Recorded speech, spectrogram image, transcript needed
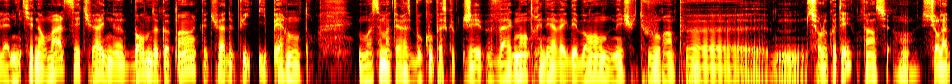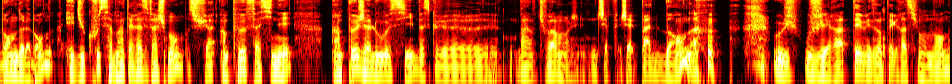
l'amitié normale, c'est tu as une bande de copains que tu as depuis hyper longtemps. Moi, ça m'intéresse beaucoup parce que j'ai vaguement traîné avec des bandes, mais je suis toujours un peu euh, sur le côté, enfin sur, sur la bande de la bande. Et du coup, ça m'intéresse vachement parce que je suis un peu fasciné un peu jaloux aussi parce que bah, tu vois j'avais pas de bande où j'ai raté mes intégrations en bande.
